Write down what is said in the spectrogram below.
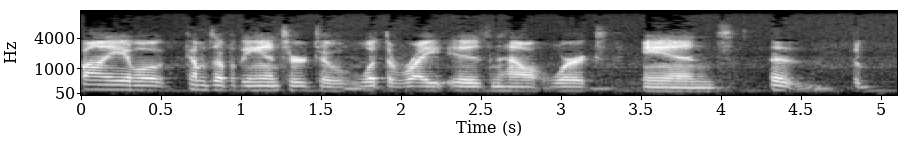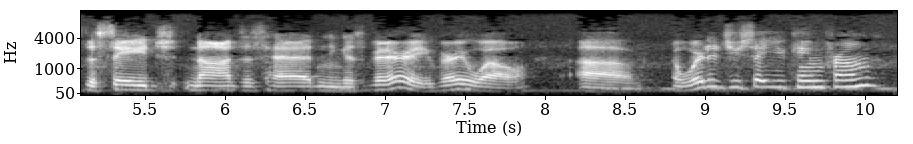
finally able comes up with the answer to what the rite is and how it works, and uh, the, the sage nods his head and he goes, "Very, very well." Uh, where did you say you came from?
